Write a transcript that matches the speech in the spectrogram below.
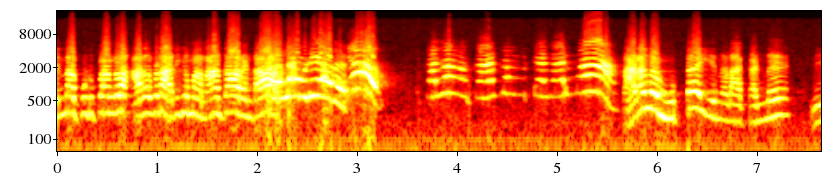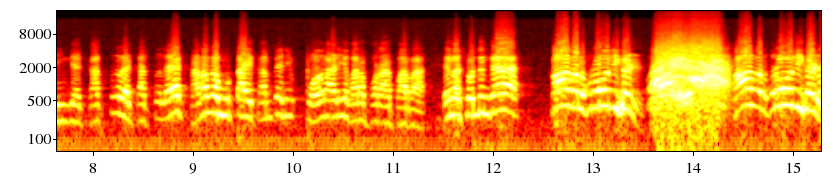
என்ன கொடுப்பாங்களோ அதை விட அதிகமா நான் தாரேன்டா. முடியாது கல்யாணம் காட்ட முட்டை வருமா கடலை முட்டாய் என்னடா கண்ணு? நீங்க கத்துற கத்துல கடலை முட்டாய் கம்பெனி முதலாளியே வர போறா பாரு எங்க சொல்லுங்க? காதல் விரோதிகள். காதல் விரோதிகள்.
